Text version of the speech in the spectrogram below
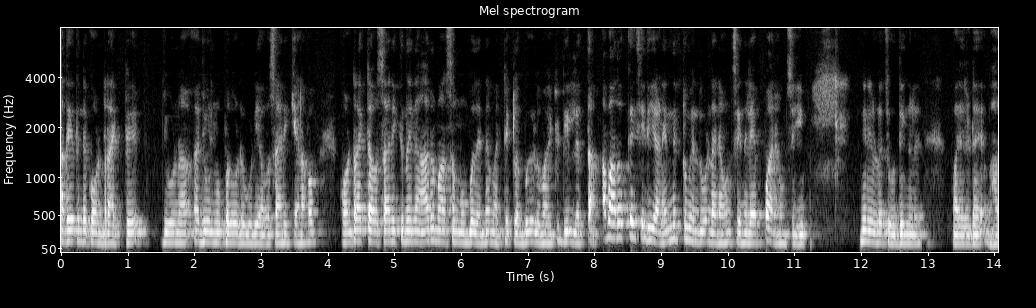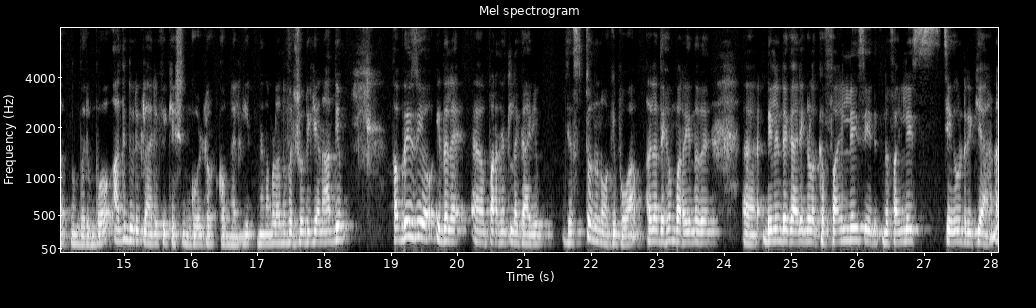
അദ്ദേഹത്തിന്റെ കോൺട്രാക്റ്റ് ജൂൺ ജൂൺ മുപ്പതോടുകൂടി അവസാനിക്കുകയാണ്. അപ്പം കോൺട്രാക്ട് അവസാനിക്കുന്നതിന് ആറ് മാസം മുമ്പ് തന്നെ മറ്റ് ക്ലബ്ബുകളുമായിട്ട് ഡീലിലെത്താം അപ്പോൾ അതൊക്കെ ശരിയാണ്. എന്നിട്ടും എന്തുകൊണ്ട് അനൗൺസ് ചെയ്യുന്നില്ല? എപ്പോൾ അനൗൺസ് ചെയ്യും? ഇങ്ങനെയുള്ള ചോദ്യങ്ങൾ പലരുടെ ഭാഗത്തു നിന്നും വരുമ്പോൾ അതിന്റെ ഒരു ക്ലാരിഫിക്കേഷൻ ഗോൾ ഡോട്ട് കോം നൽകിയിട്ടുണ്ട്. നമ്മളൊന്ന് പരിശോധിക്കുകയാണ്. ആദ്യം ഫബ്രീസിയോ ഇന്നലെ പറഞ്ഞിട്ടുള്ള കാര്യം ജസ്റ്റ് ഒന്ന് നോക്കി പോവാം. അതിൽ അദ്ദേഹം പറയുന്നത് ഡീലിന്റെ കാര്യങ്ങളൊക്കെ ഫൈനലൈസ് ചെയ്തിട്ടുണ്ട്. ഫൈനലൈസ് ചെയ്തുകൊണ്ടിരിക്കുകയാണ്.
